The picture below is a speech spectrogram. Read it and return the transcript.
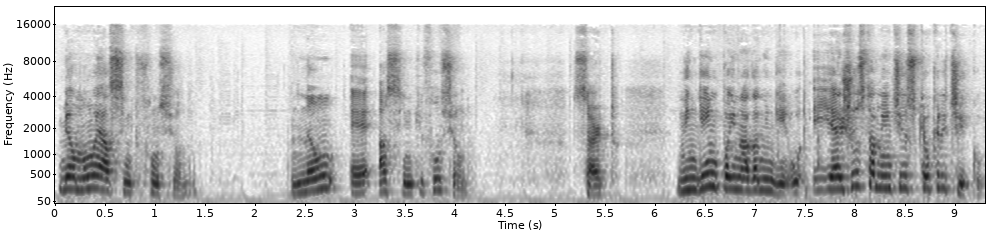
Meu, não é assim que funciona. Não é assim que funciona. Certo? Ninguém impõe nada a ninguém. E é justamente isso que eu critico.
